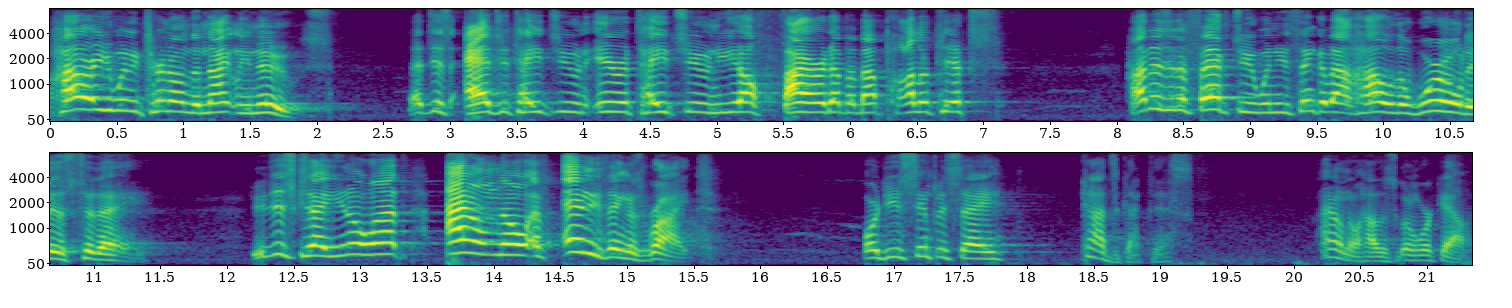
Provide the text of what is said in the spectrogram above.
How are you when you turn on the nightly news? That just agitates you and irritates you and you get all fired up about politics? How does it affect you when you think about how the world is today? You just say, you know what? I don't know if anything is right. Or do you simply say, God's got this? I don't know how this is going to work out,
